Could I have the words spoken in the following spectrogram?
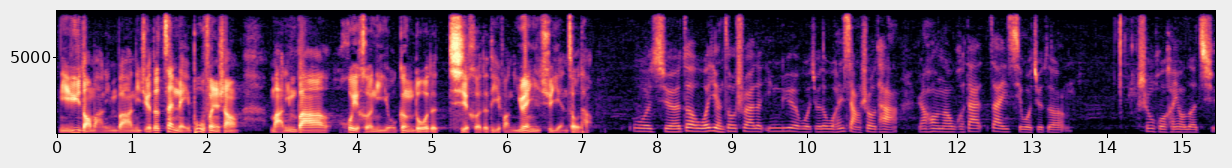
你遇到马林巴，你觉得在哪部分上马林巴会和你有更多的契合的地方？你愿意去演奏它？我觉得我演奏出来的音乐，我觉得我很享受它。然后呢，我和他在一起，我觉得生活很有乐趣。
